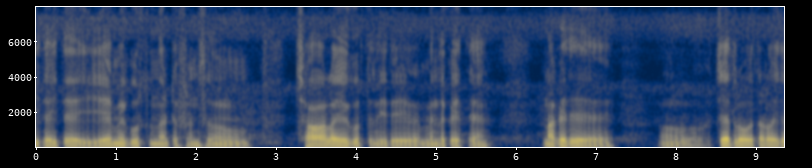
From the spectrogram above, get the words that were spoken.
ఇదైతే ఏం ఎగురుతుందంటే ఫ్రెండ్స్ చాలా ఎగురుతుంది ఇది మిందకైతే. నాకైతే చేతిలో ఒక తడవ అయితే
